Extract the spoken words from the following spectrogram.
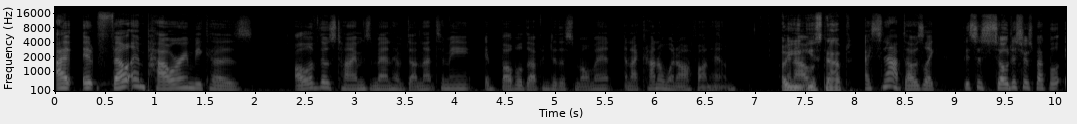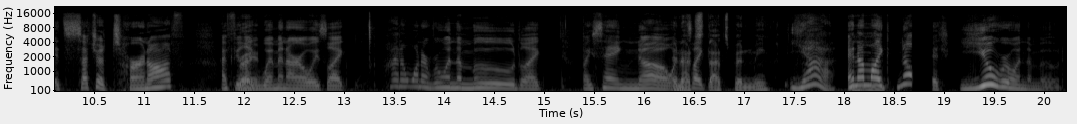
I it felt empowering because all of those times men have done that to me, it bubbled up into this moment and I kind of went off on him. Oh, And you, I you snapped? I snapped. I was like, this is so disrespectful. It's such a turnoff. I feel Right. like women are always like, I don't want to ruin the mood, like by saying no. and And, that's it's like, that's been me. yeah. And I'm Mhm. like, no, bitch, you ruin the mood.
